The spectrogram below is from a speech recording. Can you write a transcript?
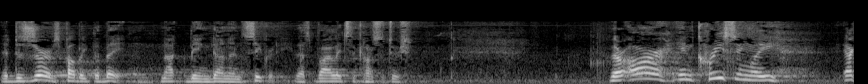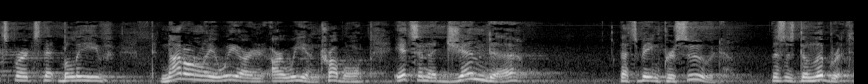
It deserves public debate, not being done in secrecy. That violates the Constitution. There are increasingly experts that believe not only we are, are we in trouble, it's an agenda that's being pursued. This is deliberate.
